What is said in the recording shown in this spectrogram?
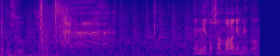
개보수. 백민이 터치 한 번 하겠네 이거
